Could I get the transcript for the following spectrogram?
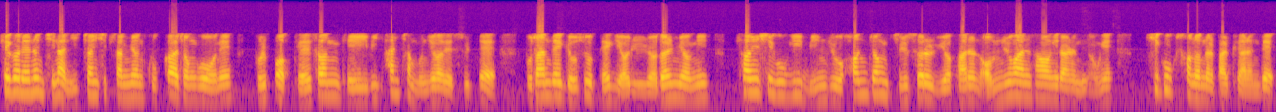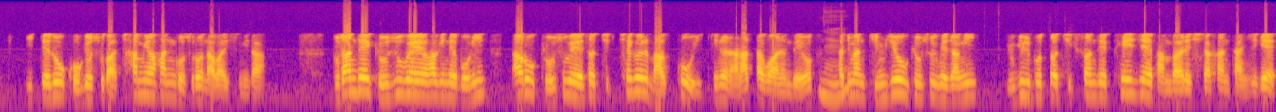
최근에는 지난 2013년 국가정보원의 불법 대선 개입이 한참 문제가 됐을 때 부산대 교수 118명이 현 시국이 민주 헌정 질서를 위협하는 엄중한 상황이라는 내용의 시국 선언을 발표하는데 이때도 고 교수가 참여한 것으로 나와 있습니다. 부산대 교수회에 확인해 보니 따로 교수회에서 직책을 맡고 있지는 않았다고 하는데요. 네. 하지만 김재호 교수 회장이 6일부터 직선제 폐지에 반발에 시작한 단식에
